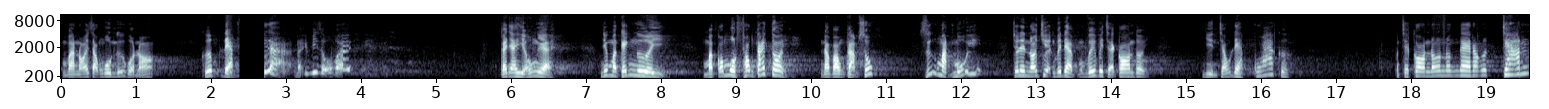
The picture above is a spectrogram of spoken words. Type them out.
và nói giọng ngôn ngữ của nó. Cướp đẹp đấy ví dụ vậy. Cả nhà hiểu không nhỉ? Nhưng mà cái người mà có một phong cách thôi là vòng cảm xúc giữ mặt mũi cho nên nói chuyện với đẹp với với trẻ con thôi. Nhìn cháu đẹp quá cơ. Còn trẻ con nó nó nghe nó chán.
